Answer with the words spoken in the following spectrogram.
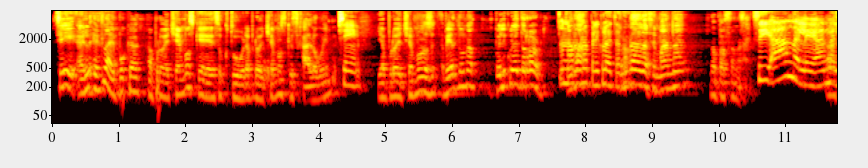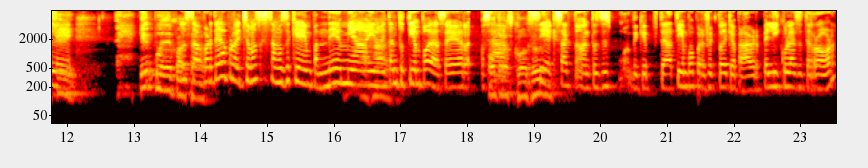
Sí, es la época. Aprovechemos que es octubre, aprovechemos que es Halloween. Sí. Y aprovechemos viendo una película de terror. Una, buena película de terror. Una de la semana, no pasa nada. Sí, ándale, ándale. Ah, ¿Qué puede pasar? Pues aparte aprovechemos que estamos de que en pandemia y no hay tanto tiempo de hacer otras cosas. Sí, exacto. Entonces, de que te da tiempo perfecto de que para ver películas de terror.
